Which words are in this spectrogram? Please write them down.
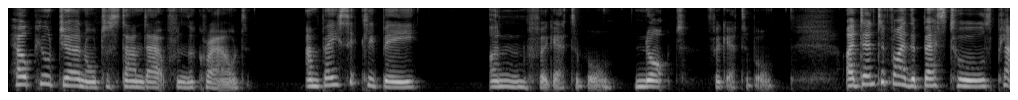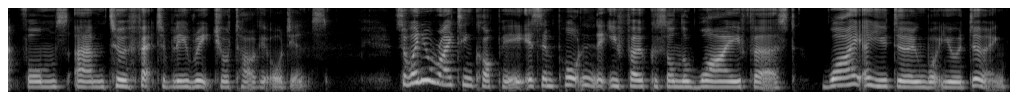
Help your journal to stand out from the crowd and basically be unforgettable, not forgettable. Identify the best tools, platforms um, to effectively reach your target audience. So, when you're writing copy, it's important that you focus on the why first. Why are you doing what you are doing?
